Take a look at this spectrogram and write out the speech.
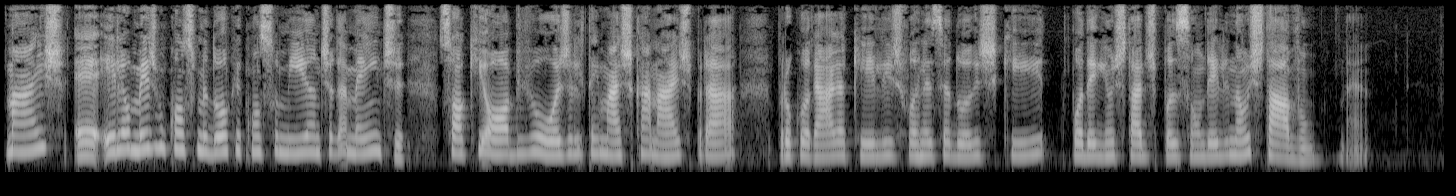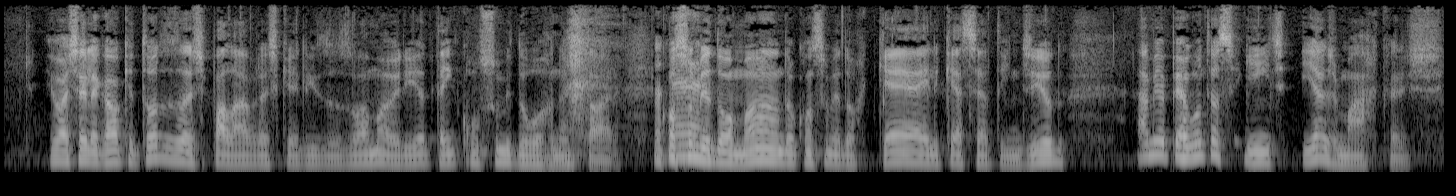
mas é, ele é o mesmo consumidor que consumia antigamente, só que, óbvio, hoje ele tem mais canais para procurar aqueles fornecedores que poderiam estar à disposição dele e não estavam. Né? Eu achei legal que todas as palavras que eles usou, a maioria tem consumidor na história. O consumidor manda, o consumidor quer, ele quer ser atendido. A minha pergunta é o seguinte: e as marcas?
